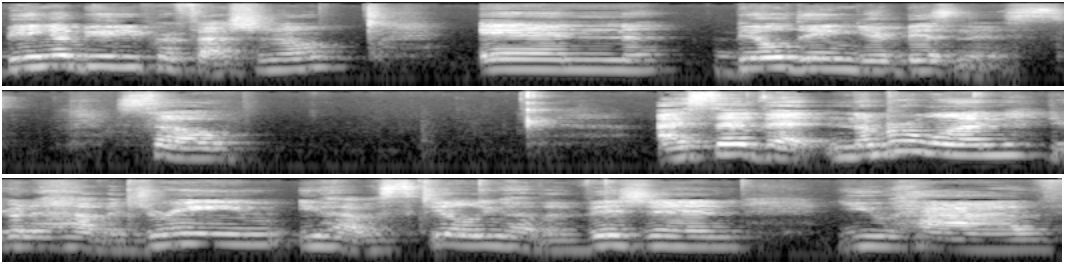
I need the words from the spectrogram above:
being a beauty professional in building your business. So, I said that number one, you're going to have a dream, you have a skill, you have a vision, you have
